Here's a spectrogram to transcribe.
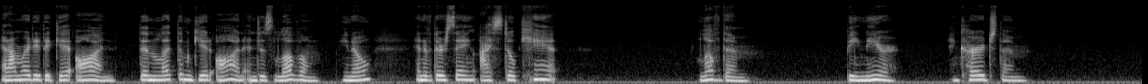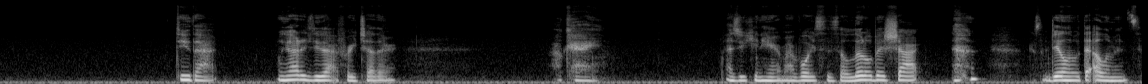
and I'm ready to get on, then let them get on and just love them, you know? And if they're saying, I still can't, love them, be near, encourage them. Do that. We got to do that for each other. Okay. As you can hear, my voice is a little bit shot because I'm dealing with the elements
